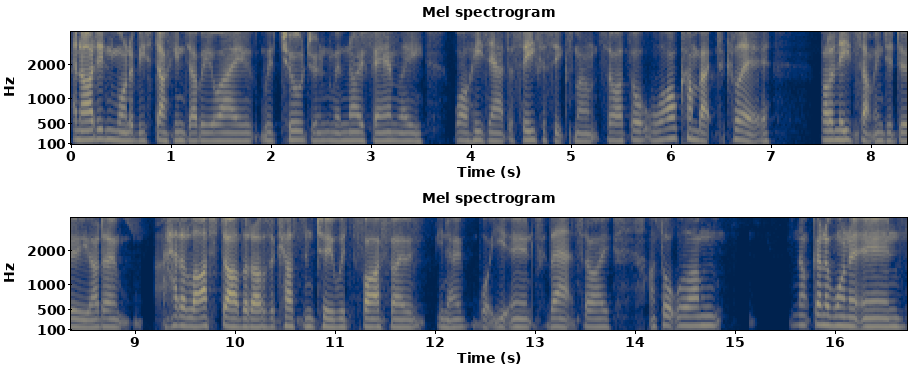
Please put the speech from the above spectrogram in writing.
and I didn't want to be stuck in WA with children with no family while he's out to sea for six months. So I thought, well, I'll come back to Clare, but I need something to do. I don't I had a lifestyle that I was accustomed to with FIFO, you know what you earned for that. So I, I thought, well, I'm not going to want to earn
